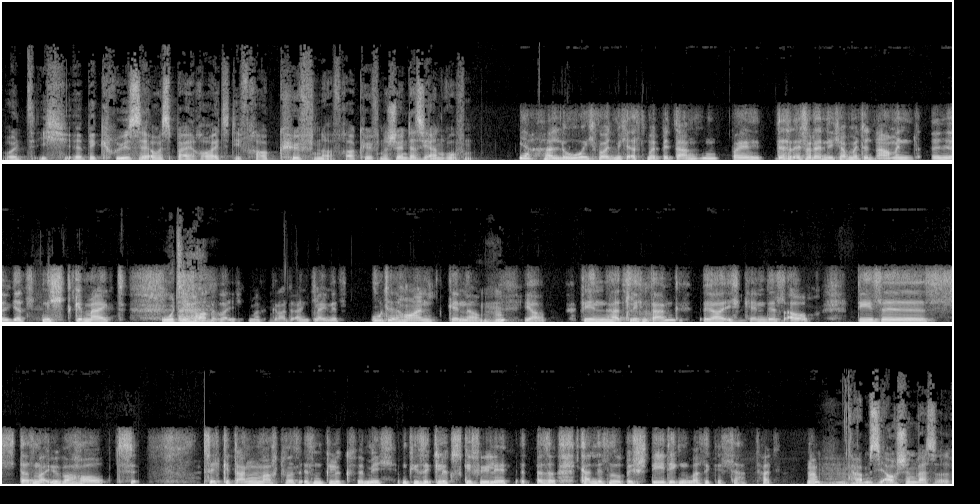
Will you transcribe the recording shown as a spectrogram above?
Und ich äh, begrüße aus Bayreuth die Frau Küffner. Frau Küffner, schön, dass Sie anrufen. Ja, hallo. Ich wollte mich erstmal bedanken bei der Referentin. Ich habe mir den Namen äh, jetzt nicht gemerkt. Ute Horn. Weil ich mache gerade ein kleines Ute Horn, genau. Mhm. Ja, vielen herzlichen Dank. Ja, ich kenne das auch, dieses, dass man überhaupt sich Gedanken macht, was ist ein Glück für mich? Und diese Glücksgefühle. Also ich kann das nur bestätigen, was sie gesagt hat. Ne? Mhm. Haben Sie auch schon was äh,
